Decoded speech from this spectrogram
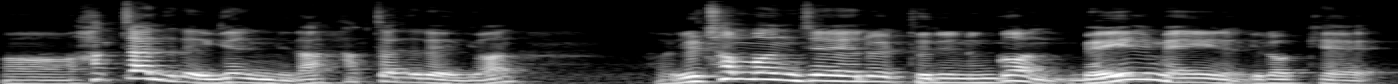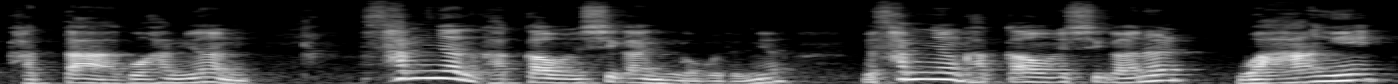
어, 학자들의 의견입니다. 학자들의 의견. 어, 일천번제를 드리는 건 매일매일 이렇게 갔다고 하면 3년 가까운 시간인 거거든요. 3년 가까운 시간을 왕이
